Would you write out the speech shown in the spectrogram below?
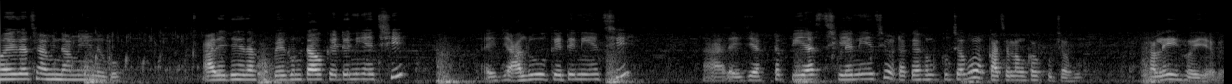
হয়ে গেছে আমি নামিয়ে নেব। আর এদিকে দেখো বেগুনটাও কেটে নিয়েছি এই যে আলুও কেটে নিয়েছি। আর এই যে একটা পেঁয়াজ ছিলে নিয়েছি, ওটাকে এখন কুচাবো আর কাঁচা লঙ্কা কুচাবো। তাহলেই হয়ে যাবে।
